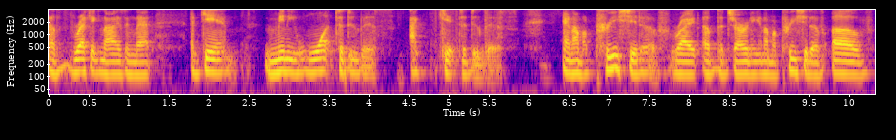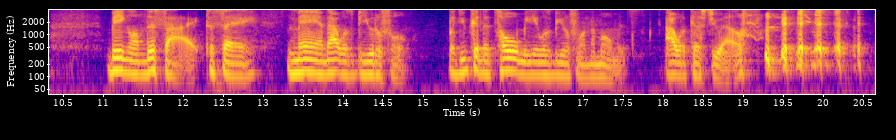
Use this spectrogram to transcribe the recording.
of recognizing that again many want to do this. I get to do this. And i'm appreciative right of the journey and i'm appreciative of being on this side to say, man, that was beautiful. But you couldn't have told me it was beautiful in the moments. I would have cussed you out.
